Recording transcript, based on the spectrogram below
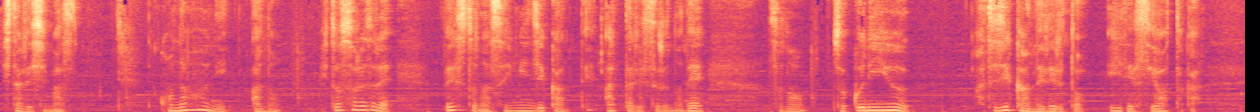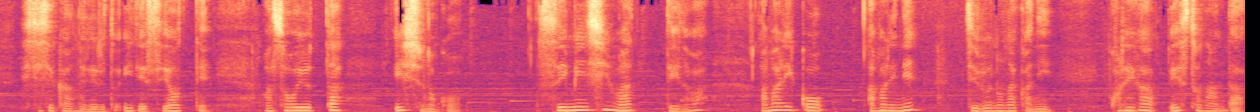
したりします。こんな風にあの人それぞれベストな睡眠時間ってあったりするのでその俗に言う8時間寝れるといいですよとか7時間寝れるといいですよって、まあ、そういった一種のこう睡眠神話っていうのはあまりこうあまりね自分の中にこれがベストなんだ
